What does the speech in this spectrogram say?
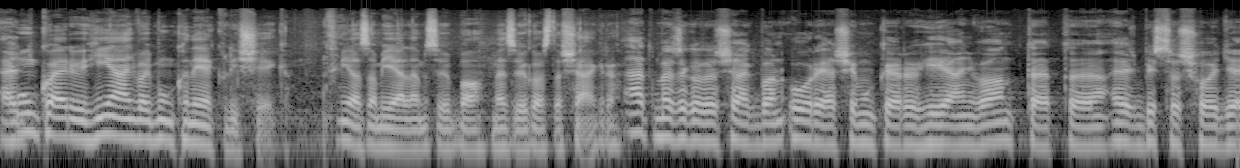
Egy... Munkaerő hiány vagy munkanélküliség? Mi az, ami jellemzőbb a mezőgazdaságra? Hát mezőgazdaságban óriási munkaerő hiány van, tehát egy biztos, hogy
